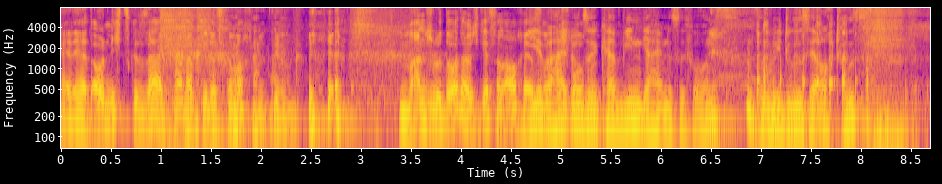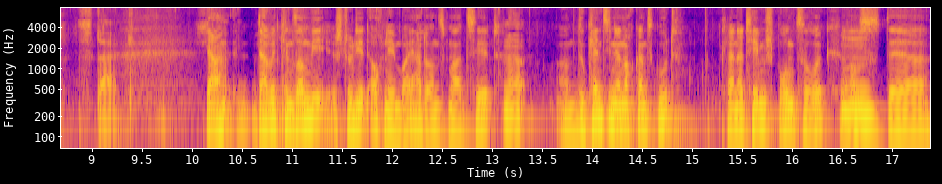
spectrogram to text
ja, der hat auch nichts gesagt. Wann habt ihr das gemacht mit dem? mit Angelo dort habe ich gestern auch erst Wir behalten unsere Kabinengeheimnisse für uns, so wie du es ja auch tust. Stark. Ja, David Kinzombie studiert auch nebenbei, hat er uns mal erzählt. Ja. Ähm, du kennst ihn ja noch ganz gut. Kleiner Themensprung zurück mhm. aus der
